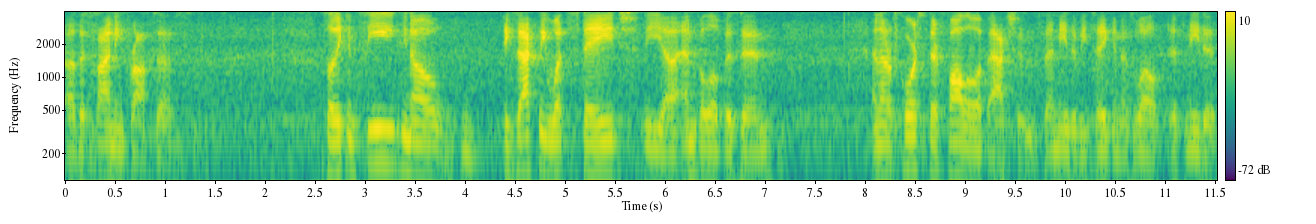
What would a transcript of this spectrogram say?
uh, the signing process. So they can see you know, exactly what stage the uh, envelope is in, and then of course their follow-up actions that need to be taken as well if needed.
